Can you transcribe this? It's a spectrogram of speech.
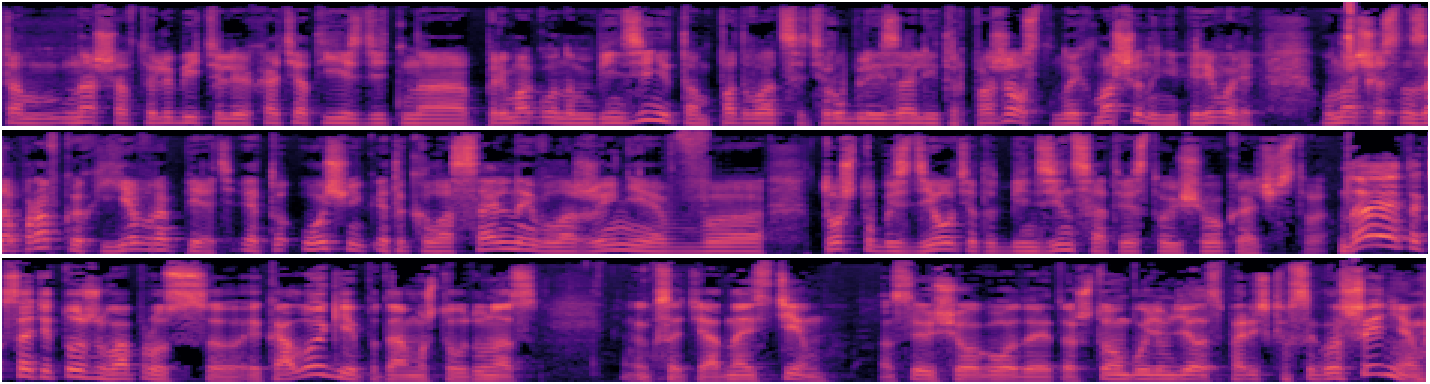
там наши автолюбители хотят ездить на прямогонном бензине, там по 20 рублей за литр, пожалуйста, но их машины не переварят. У нас сейчас на заправках евро 5. Это очень, это колоссальное вложение в то, чтобы сделать этот бензин соответствующего качества. Да, это, кстати, тоже вопрос экологии, потому что вот у нас, кстати, одна из тем следующего года, это что мы будем делать с Парижским соглашением.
